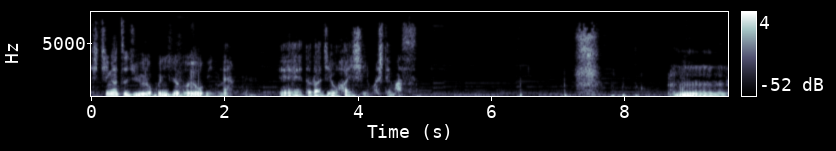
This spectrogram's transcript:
7月16日の土曜日のね、えっ、と、ラジオ配信をしてます。うーん。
